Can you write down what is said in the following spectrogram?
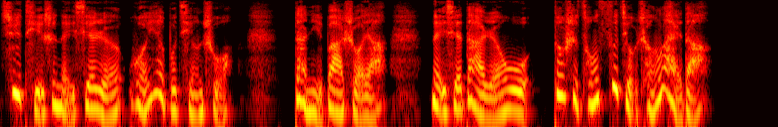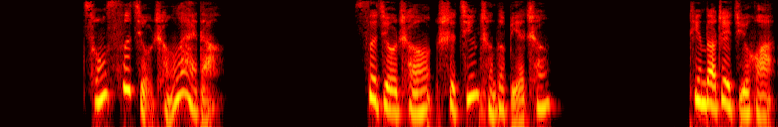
具体是哪些人我也不清楚，但你爸说呀，那些大人物。”都是从四九城来的。从四九城来的。四九城是京城的别称。听到这句话，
